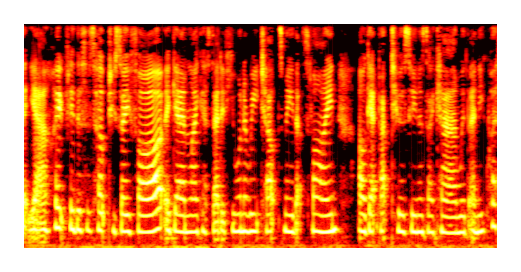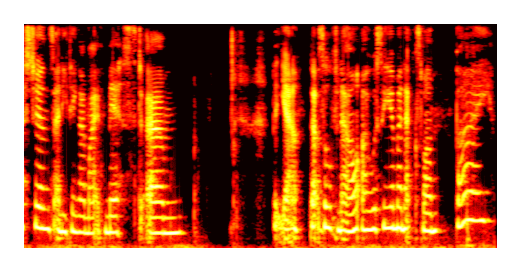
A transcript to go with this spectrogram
But yeah, hopefully this has helped you so far. Again, like I said, if you want to reach out to me, that's fine. I'll get back to you as soon as I can with any questions, anything I might have missed. Um, but yeah, that's all for now. I will see you in my next one. Bye.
